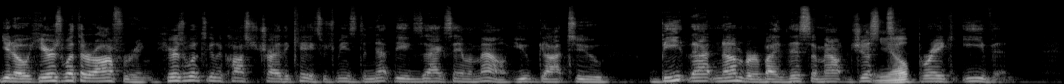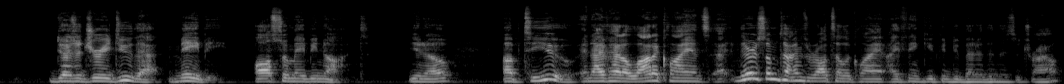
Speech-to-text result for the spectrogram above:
you know, here's what they're offering. Here's what it's going to cost to try the case, which means to net the exact same amount, you've got to beat that number by this amount just yep. to break even. Does a jury do that? Maybe. Also, maybe not. You know, up to you. And I've had a lot of clients. Uh, there are some times where I'll tell a client, I think you can do better than this at trial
